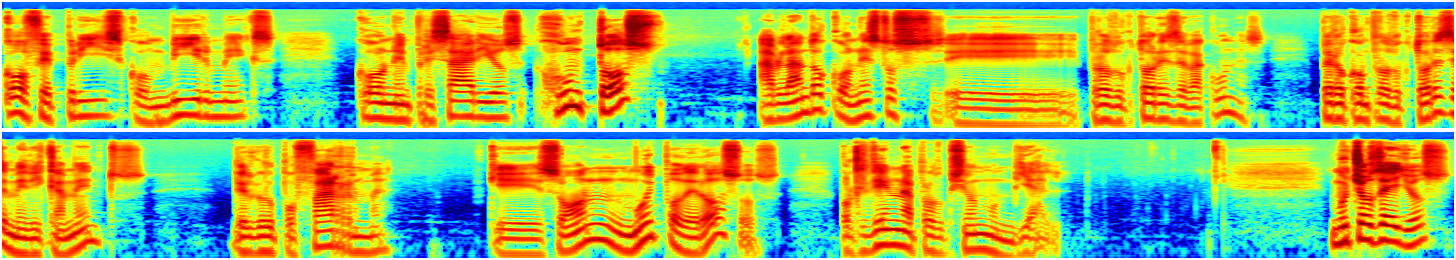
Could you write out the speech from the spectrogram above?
Cofepris, con Birmex, con empresarios, juntos, hablando con estos eh, productores de vacunas, pero con productores de medicamentos, del grupo Pharma, que son muy poderosos, porque tienen una producción mundial. Muchos de ellos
